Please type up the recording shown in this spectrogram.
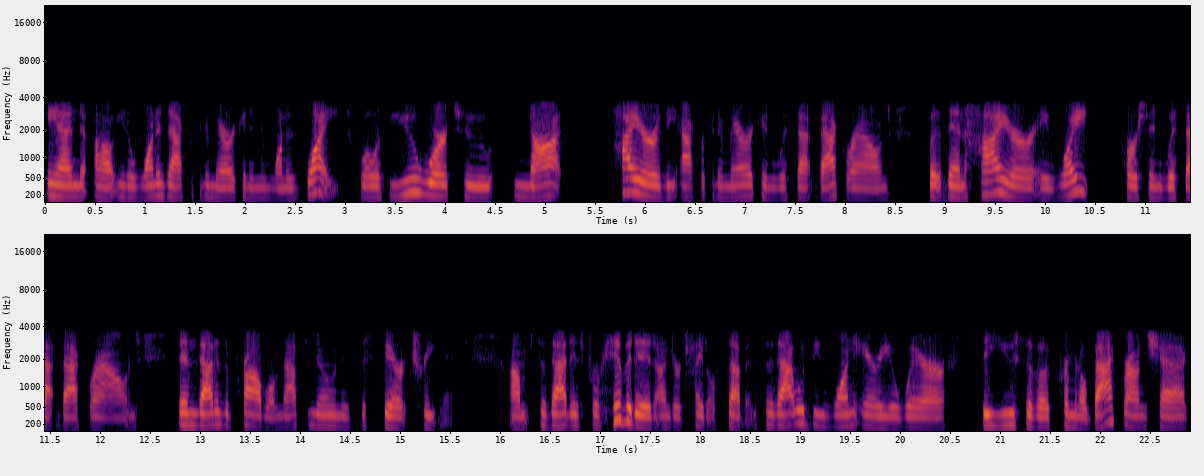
and uh, you know one is African American and one is white. Well, if you were to not hire the African American with that background, but then hire a white person with that background, then that is a problem. That's known as disparate treatment. Um, so that is prohibited under Title VII. So that would be one area where the use of a criminal background check,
